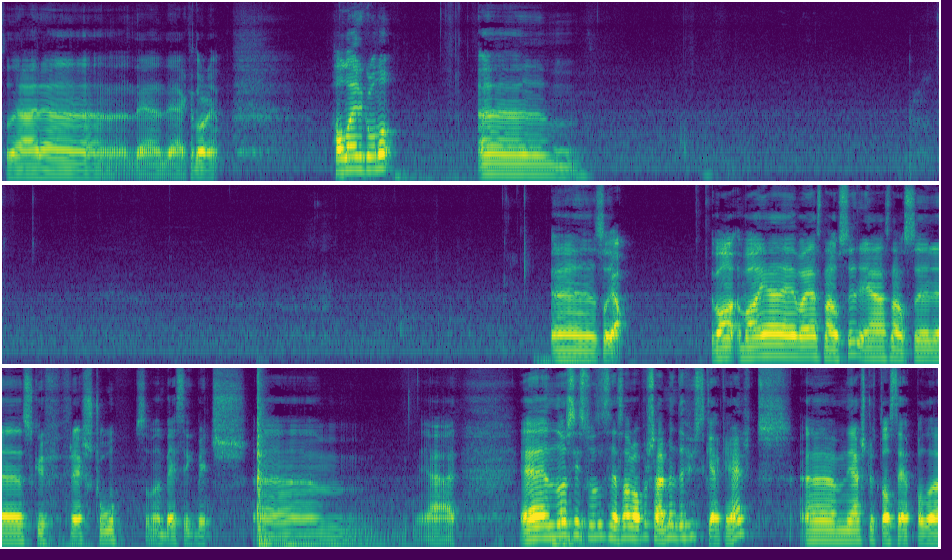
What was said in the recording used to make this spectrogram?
Så det er, eh, det, det er ikke dårlig. Halla, Erik Ono. Uh, uh, så ja. Hva, hva, jeg, hva jeg snauser? Jeg er snauser uh, Scruff Fresh 2 som en basic bitch. Eh, jeg er Eh, når sist Hotel Cæsar var på skjermen, det husker jeg ikke helt. Eh, jeg slutta å se på det,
